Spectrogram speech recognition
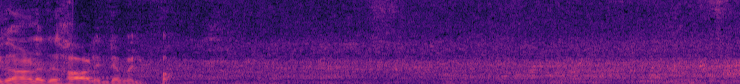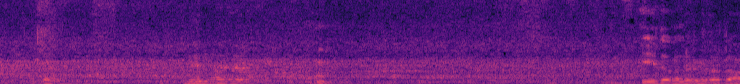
ഇതാണിത് ഹാളിന്റെ വലിപ്പം. ഇതൊക്കെ എടുക്കട്ടോ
